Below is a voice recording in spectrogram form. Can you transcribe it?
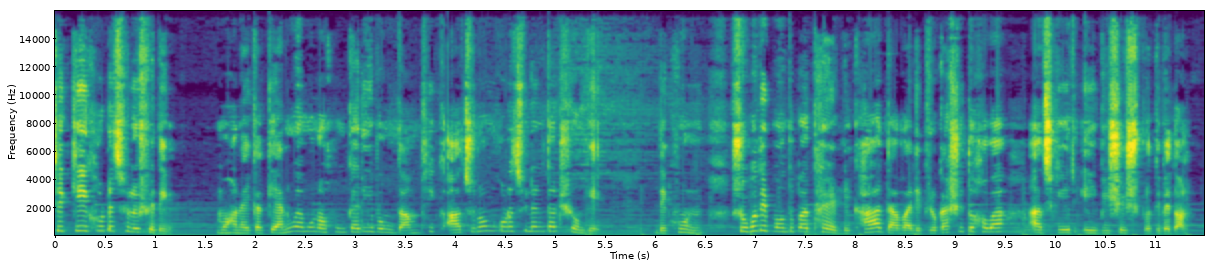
ঠিক কি ঘটেছিল সেদিন? মহানায়িকা কেন এমন অহংকারী এবং দাম্ভিক আচরণ করেছিলেন তার সঙ্গে? দেখুন, শুভদীপ বন্দ্যোপাধ্যায়ের লেখা দাওয়ালে প্রকাশিত হওয়া আজকের এই বিশেষ প্রতিবেদন।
